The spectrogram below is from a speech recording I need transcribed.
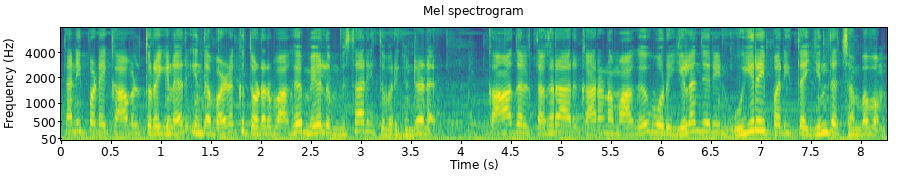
தனிப்படை காவல்துறையினர் இந்த வழக்கு தொடர்பாக மேலும் விசாரித்து வருகின்றனர். காதல் தகராறு காரணமாக ஒரு இளைஞரின் உயிரை பறித்த இந்த சம்பவம்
